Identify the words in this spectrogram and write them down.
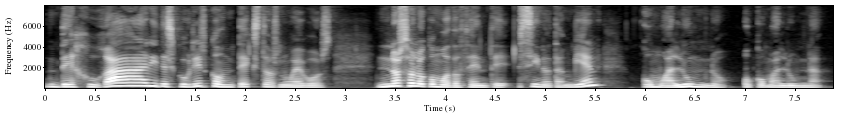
de jugar y descubrir contextos nuevos, no solo como docente, sino también como alumno o como alumna,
